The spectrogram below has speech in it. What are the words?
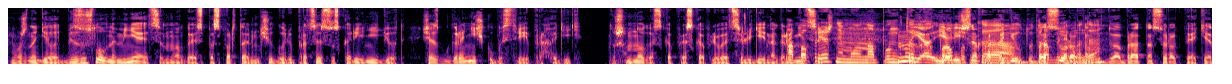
можно делать. Безусловно, меняется многое с паспортами. Ничего, говорю, процесс ускорения идет. Сейчас бы границку быстрее проходить потому что много скапливается людей на границе. А по-прежнему на пунктах Ну, я, я лично проходил туда проблемы, 40, да? обратно 45. Я,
